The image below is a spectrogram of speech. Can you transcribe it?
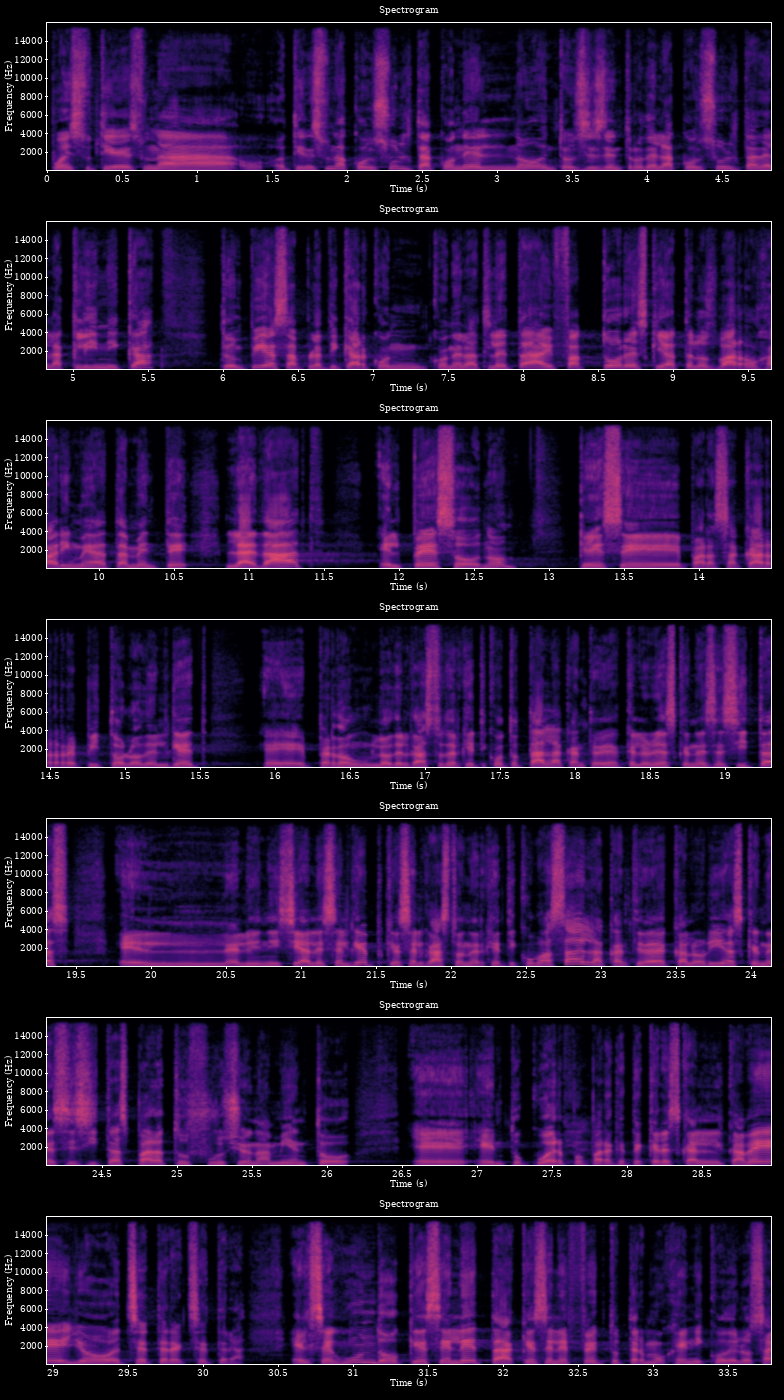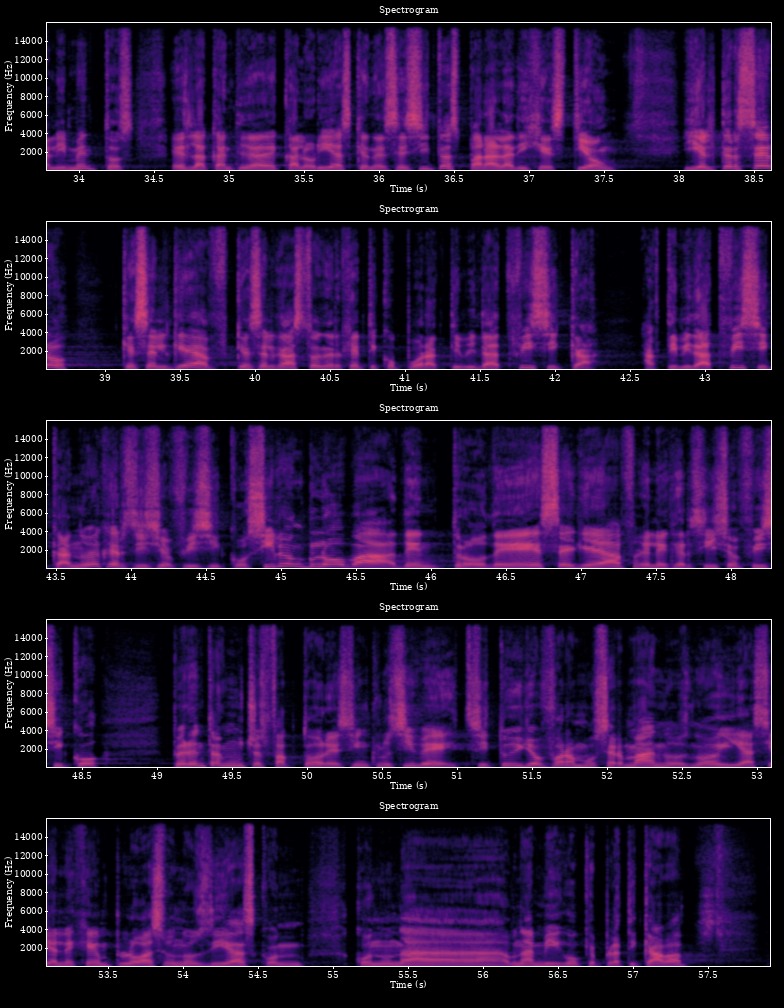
pues tú tienes una, tienes una consulta con él, ¿no? Entonces dentro de la consulta, de la clínica, tú empiezas a platicar con, el atleta, hay factores que ya te los va a arrojar inmediatamente la edad, el peso, ¿no? Que es eh, para sacar, repito, lo del GET, eh, perdón, lo del gasto energético total, la cantidad de calorías que necesitas, el, inicial es el GEP, que es el gasto energético basal, la cantidad de calorías que necesitas para tu funcionamiento eh, en tu cuerpo, para que te crezca el cabello, etcétera, etcétera. El segundo, que es el ETA, que es el efecto termogénico de los alimentos, es la cantidad de calorías que necesitas para la digestión. Y el tercero, que es el GEAF, que es el gasto energético por actividad física actividad física, no ejercicio físico. Sí lo engloba dentro de ese GAF el ejercicio físico, pero entran muchos factores. Inclusive, si tú y yo fuéramos hermanos, ¿no? Y hacía el ejemplo hace unos días con, con una, un amigo que platicaba,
